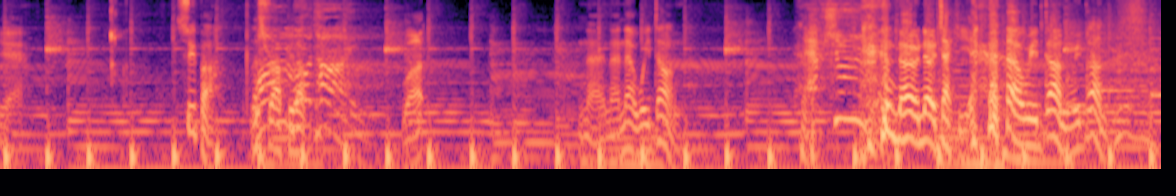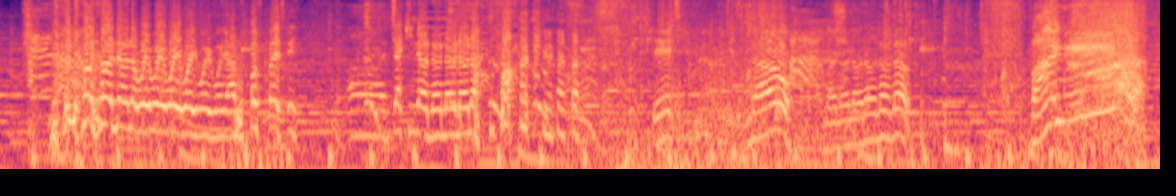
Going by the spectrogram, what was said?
Yeah. Super. Let's One wrap it more up. time. What? No, no, no, we're done. Action. no, no, Jackie. we're done, we're done. Can No, no, no, no, wait, wait, wait, wait, wait, wait, I'm not ready. Uh, Jackie, no, no, no, no, no, fuck. Shit. No. No, no, no, no, no, no. Fine.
